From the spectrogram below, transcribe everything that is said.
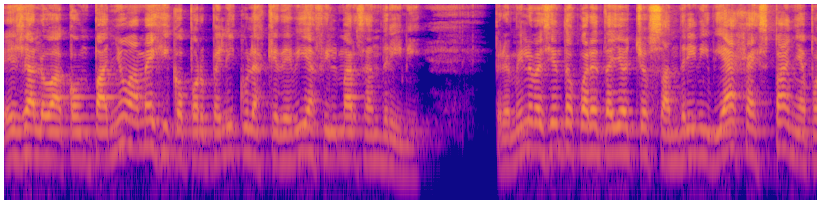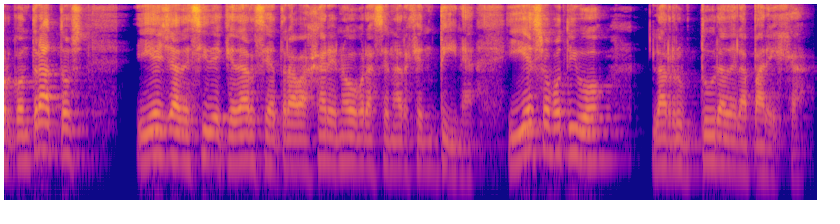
Ella lo acompañó a México por películas que debía filmar Sandrini. Pero en 1948 Sandrini viaja a España por contratos y ella decide quedarse a trabajar en obras en Argentina, y eso motivó la ruptura de la pareja.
